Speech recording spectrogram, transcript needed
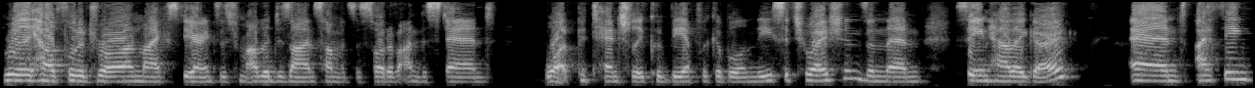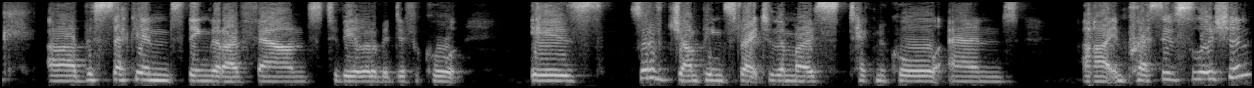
really helpful to draw on my experiences from other design summits to sort of understand what potentially could be applicable in these situations and then seeing how they go. And I think uh, the second thing that I've found to be a little bit difficult is sort of jumping straight to the most technical and uh, impressive solution.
